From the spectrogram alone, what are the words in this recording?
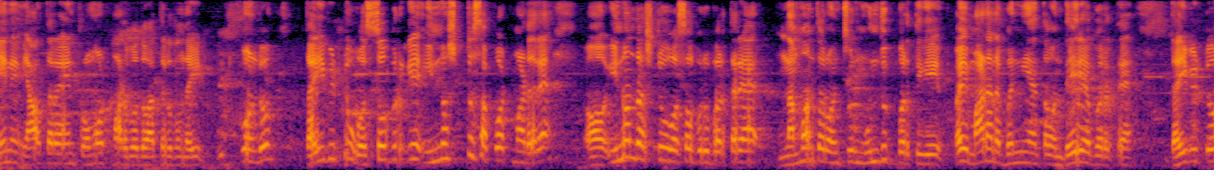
ಏನೇನು, ಯಾವ ಥರ ಏನು ಪ್ರಮೋಟ್ ಮಾಡ್ಬೋದು, ಆ ಥರದೊಂದು ಇಟ್ಕೊಂಡು ದಯವಿಟ್ಟು ಹೊಸೊಬ್ರಿಗೆ ಇನ್ನಷ್ಟು ಸಪೋರ್ಟ್ ಮಾಡಿದ್ರೆ ಇನ್ನೊಂದಷ್ಟು ಹೊಸೊಬ್ರು ಬರ್ತಾರೆ. ನಮ್ಮಂಥವ್ರು ಒಂಚೂರು ಮುಂದಕ್ಕೆ ಬರ್ತೀವಿ. ಐ ಮಾಡೋಣ ಬನ್ನಿ ಅಂತ ಒಂದು ಧೈರ್ಯ ಬರುತ್ತೆ. ದಯವಿಟ್ಟು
